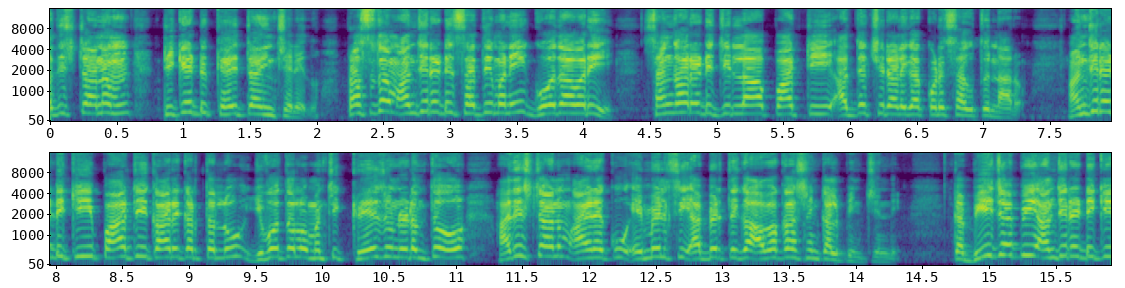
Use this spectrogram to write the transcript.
అధిష్టానం టికెట్ కేటాయించలేదు. ప్రస్తుతం అంజిరెడ్డి సతీమణి గోదావరి సంగారెడ్డి జిల్లా పార్టీ అధ్యక్షురాలిగా కొనసాగుతున్నారు. అంజిరెడ్డికి పార్టీ కార్యకర్తలు యువతలో మంచి క్రేజ్ ఉండడంతో అధిష్టానం ఆయనకు ఎమ్మెల్సీ అభ్యర్థిగా అవకాశం కల్పించింది. ఇక బీజేపీ అంజిరెడ్డికి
